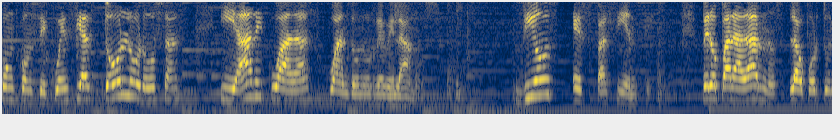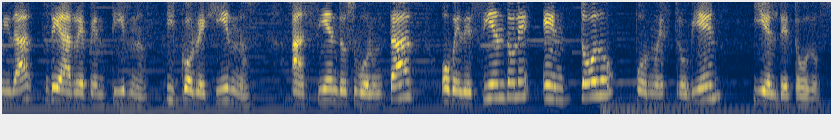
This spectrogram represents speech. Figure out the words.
con consecuencias dolorosas y adecuadas cuando nos rebelamos. Dios es paciente, pero para darnos la oportunidad de arrepentirnos y corregirnos, haciendo su voluntad, obedeciéndole en todo por nuestro bien y el de todos.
